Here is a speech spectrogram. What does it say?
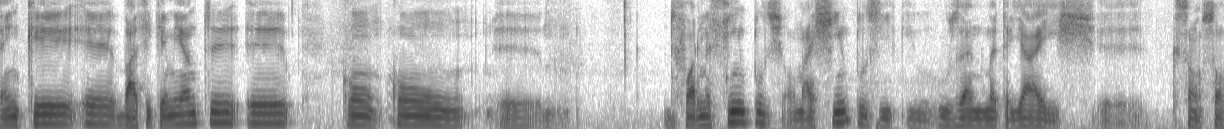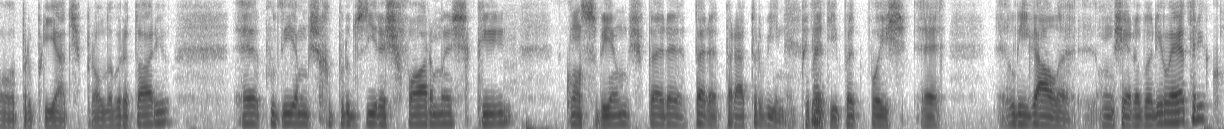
em que, uh, basicamente, com, com de forma simples, ou mais simples, e, e usando materiais que são só apropriados para o laboratório, podíamos reproduzir as formas que concebemos para, para, para a turbina. Portanto, Mas... e para depois uh, ligá-la a um gerador elétrico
